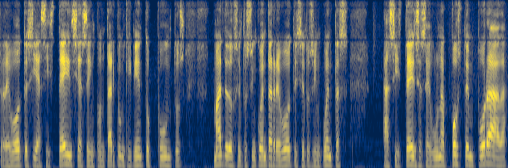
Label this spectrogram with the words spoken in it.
rebotes y asistencias, en contar con 500 puntos, más de 250 rebotes y 150 asistencias en una postemporada.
